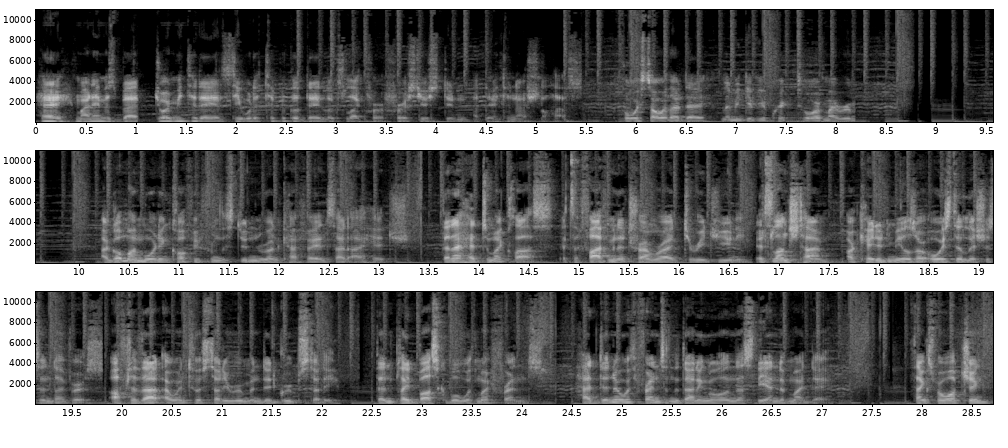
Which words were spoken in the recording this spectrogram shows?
Hey, my name is Ben. Join me today and see what a typical day looks like for a first year student at the International House. Before we start with our day, let me give you a quick tour of my room. I got my morning coffee from the student run cafe inside IH. Then I head to my class. It's a 5 minute tram ride to reach uni. It's lunchtime. Our catered meals are always delicious and diverse. After that, I went to a study room and did group study. Then played basketball with my friends. Had dinner with friends in the dining hall and that's the end of my day. Thanks for watching.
